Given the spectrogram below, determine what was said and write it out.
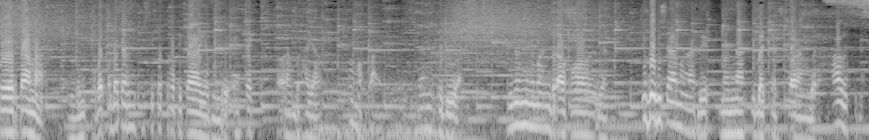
pertama, minum obat-obatan psikotropika yang memberi efek seorang berhayal mabuk. Yang kedua, minum minuman beralkohol yang juga bisa mengakibatkan seseorang berhalusinasi.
